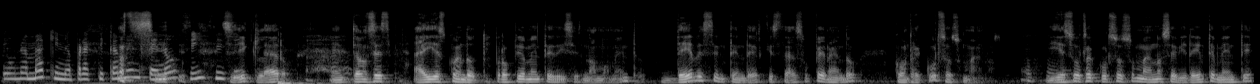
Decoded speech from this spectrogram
Sí, una máquina prácticamente, ¿no? Sí, sí, sí. Sí, claro. Entonces ahí es cuando tú propiamente dices, no, momento, debes entender que estás operando con recursos humanos. Y esos recursos humanos evidentemente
